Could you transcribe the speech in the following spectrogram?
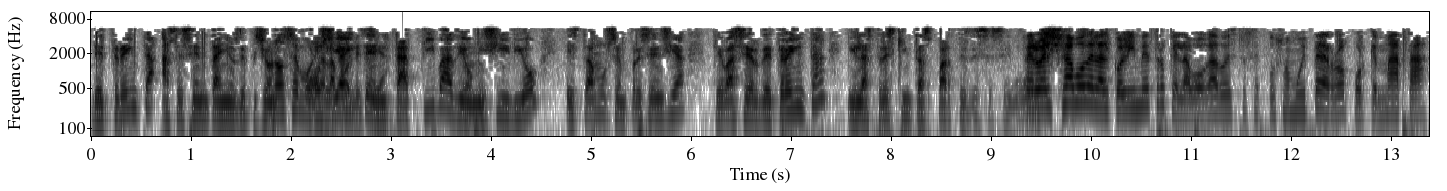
de 30 a 60 años de prisión. No se murió o la si hay policía. tentativa de homicidio, estamos en presencia que va a ser de 30 y las tres quintas partes de 60. Pero el chavo del alcoholímetro, que el abogado esto se puso muy perro porque mata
